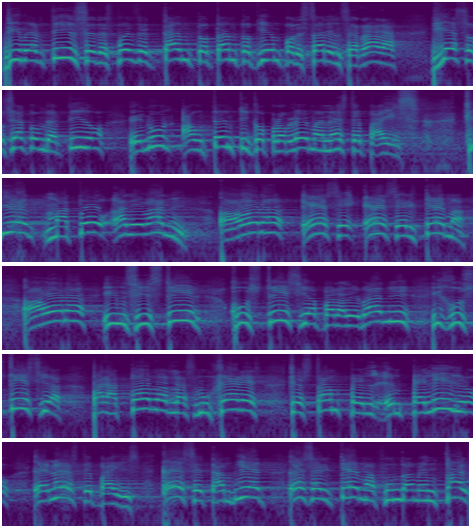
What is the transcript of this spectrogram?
Divertirse después de tanto, tanto tiempo de estar encerrada. Y eso se ha convertido en un auténtico problema en este país. ¿Quién mató a Devani? Ahora ese es el tema. Ahora insistir justicia para Devani y justicia para todas las mujeres que están en peligro en este país. Ese también es el tema fundamental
